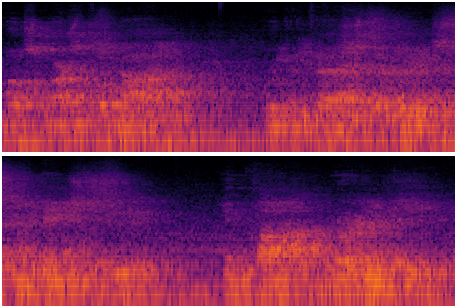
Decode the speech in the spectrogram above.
Most merciful God, we confess that we have sinned against you in thought, word, and deed,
